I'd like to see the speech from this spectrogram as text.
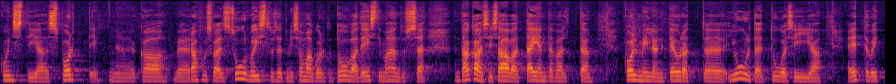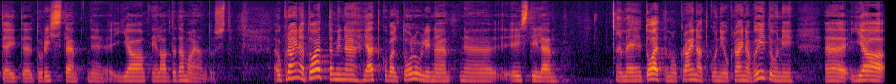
kunsti ja sporti. ka rahvusvahelised suurvõistlused, mis omakorda toovad Eesti majandusse tagasi, saavad täiendavalt kolm miljonit eurot juurde, et tuua siia ettevõtjaid, turiste ja elavdada majandust. Ukraina toetamine jätkuvalt oluline Eestile. me toetame Ukrainat kuni Ukraina võiduni ja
